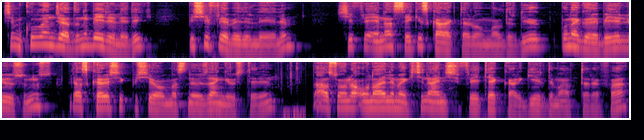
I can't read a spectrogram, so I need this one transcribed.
Şimdi kullanıcı adını belirledik. Bir şifre belirleyelim. Şifre en az 8 karakter olmalıdır diyor. Buna göre belirliyorsunuz. Biraz karışık bir şey olmasına özen gösterin. Daha sonra onaylamak için aynı şifreyi tekrar girdim alt tarafa.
